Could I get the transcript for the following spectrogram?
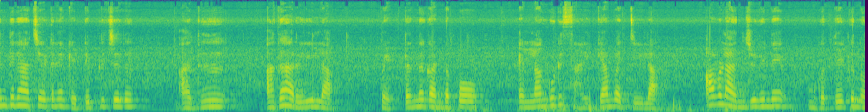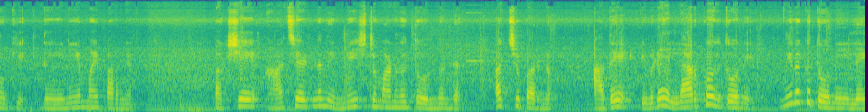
എന്തിനാ ചേട്ടനെ കെട്ടിപ്പിടിച്ചത്? അത് അതറിയില്ല. പെട്ടെന്ന് കണ്ടപ്പോൾ എല്ലാം കൂടി സഹിക്കാൻ പറ്റിയില്ല. അവൾ അഞ്ജുവിന്റെ മുഖത്തേക്ക് നോക്കി ദയനീയമായി പറഞ്ഞു. പക്ഷേ ആ ചേട്ടന് നിന്നെ ഇഷ്ടമാണെന്ന് തോന്നുന്നുണ്ട് അച്ചു പറഞ്ഞു. അതെ ഇവിടെ എല്ലാവർക്കും അത് തോന്നി. നിനക്ക് തോന്നിയില്ലേ?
